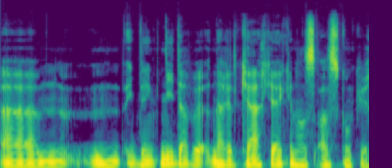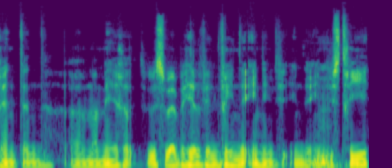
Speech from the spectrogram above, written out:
um, ik denk niet dat we naar elkaar kijken als, als concurrenten, uh, maar meer, dus we hebben heel veel vrienden in, in de hmm. industrie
